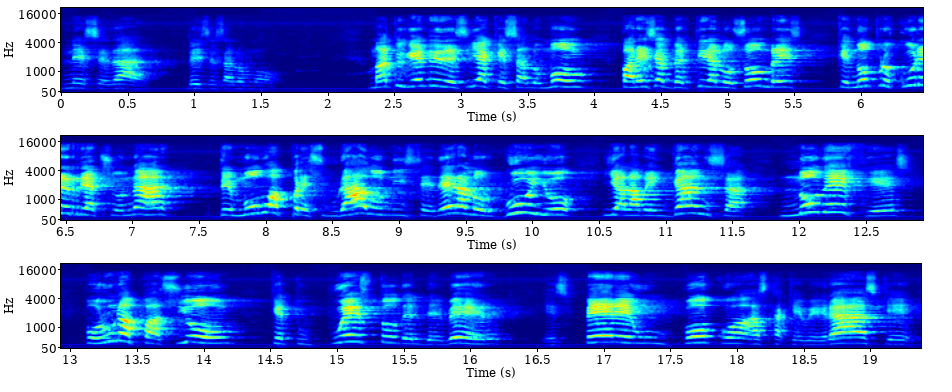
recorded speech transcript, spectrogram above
necedad, dice Salomón. Matthew Henry decía que Salomón parece advertir a los hombres que no procuren reaccionar de modo apresurado ni ceder al orgullo y a la venganza. No dejes por una pasión que tu puesto del deber espere un poco hasta que verás que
